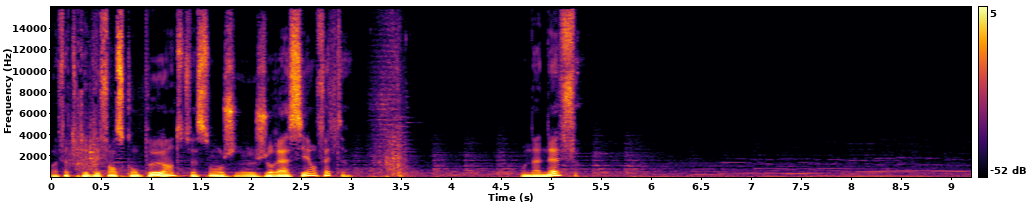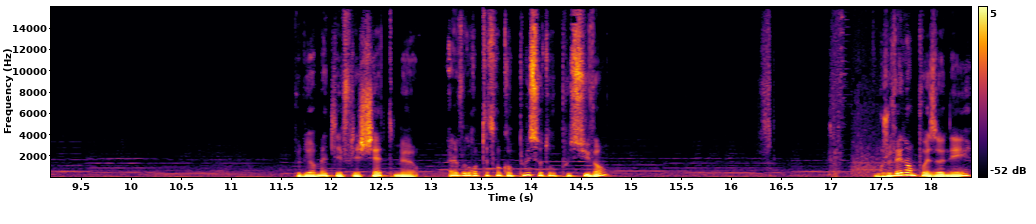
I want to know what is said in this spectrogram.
On va faire toutes les défenses qu'on peut. Hein. De toute façon, j'aurai assez en fait. On a 9. On peut lui remettre les fléchettes, mais elles vaudront peut-être encore plus au tour plus suivant. Donc je vais l'empoisonner.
